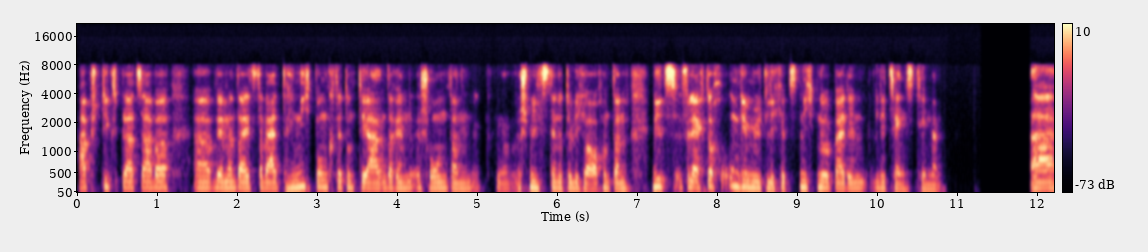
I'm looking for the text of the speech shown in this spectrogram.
Abstiegsplatz, aber äh, wenn man da jetzt da weiterhin nicht punktet und die anderen schon, dann äh, schmilzt der natürlich auch und dann wird es vielleicht auch ungemütlich, jetzt nicht nur bei den Lizenzthemen. Äh,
